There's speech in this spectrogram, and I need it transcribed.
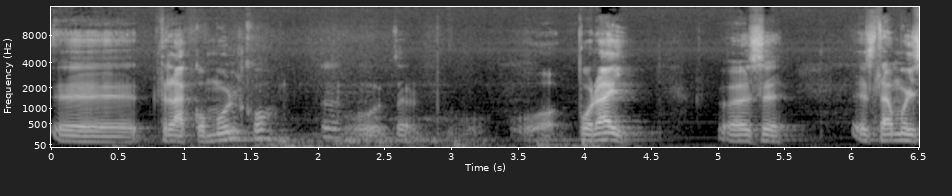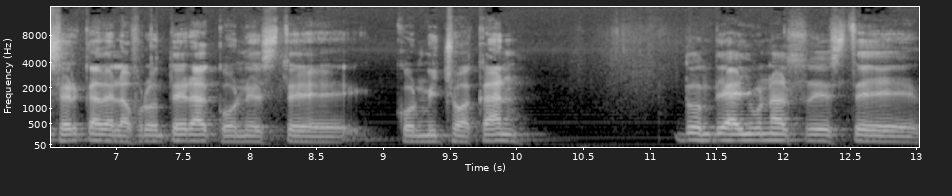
eh, Tlacomulco, por ahí. está muy cerca de la frontera con, este, con Michoacán, donde hay unas este,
